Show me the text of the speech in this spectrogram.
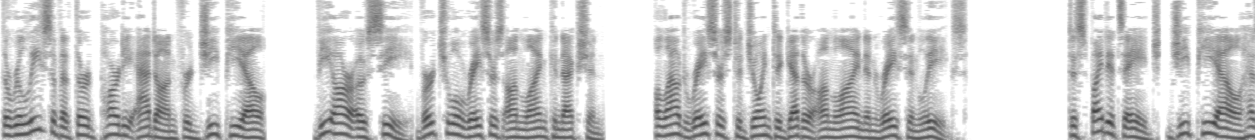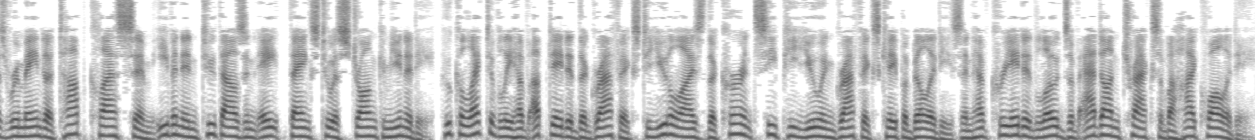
The release of a third-party add-on for GPL VROC Virtual Racers Online Connection allowed racers to join together online and race in leagues. Despite its age, GPL has remained a top-class sim even in 2008 thanks to a strong community, who collectively have updated the graphics to utilize the current CPU and graphics capabilities and have created loads of add-on tracks of a high quality.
